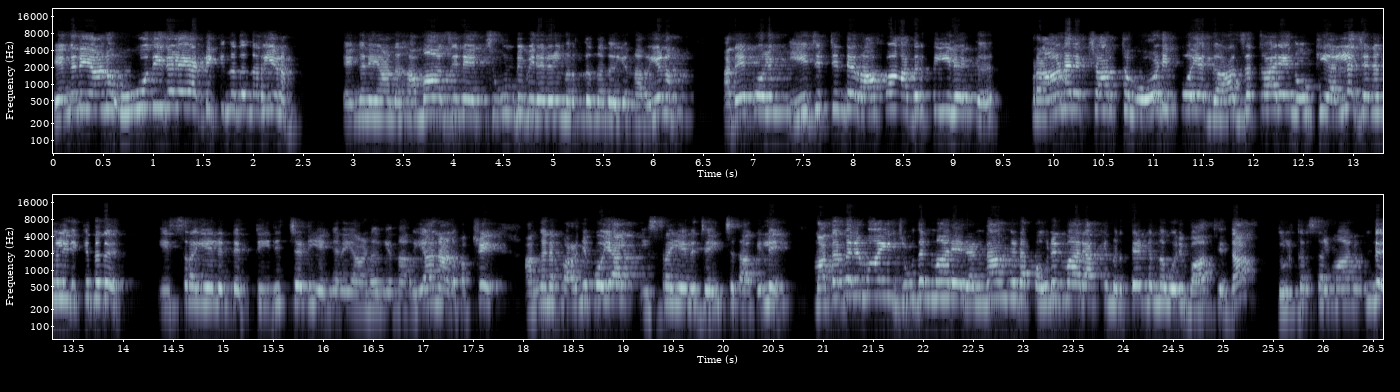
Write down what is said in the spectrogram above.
എങ്ങനെയാണ് ഊതികളെ അടിക്കുന്നതെന്ന് അറിയണം. എങ്ങനെയാണ് ഹമാസിനെ ചൂണ്ടുവിരലിൽ നിർത്തുന്നത് എന്നറിയണം. അതേപോലെ ഈജിപ്തിന്റെ റാഫ അതിർത്തിയിലേക്ക് പ്രാണരക്ഷാർത്ഥം ഓടിപ്പോയ ഗാസക്കാരെ നോക്കിയല്ല ജനങ്ങൾ ഇരിക്കുന്നത്. ഇസ്രയേലിന്റെ തിരിച്ചടി എങ്ങനെയാണ് എന്നറിയാനാണ്. പക്ഷേ അങ്ങനെ പറഞ്ഞു പോയാൽ ഇസ്രയേൽ ജയിച്ചതാകില്ലേ? മതപരമായി ജൂതന്മാരെ രണ്ടാം കിട പൗരന്മാരാക്കി നിർത്തേണ്ടുന്ന ഒരു ബാധ്യത ദുൽഖർ സൽമാൻ ഉണ്ട്.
